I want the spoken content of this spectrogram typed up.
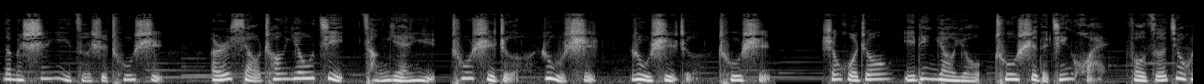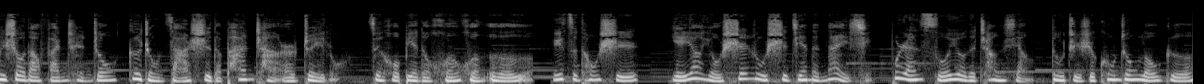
那么诗意则是出世。而小窗幽寂曾言语：出世者入世，入世者出世。”生活中一定要有出世的襟怀，否则就会受到凡尘中各种杂事的攀缠而坠落，最后变得浑浑噩噩。与此同时，也要有深入世间的耐性，不然所有的畅想都只是空中楼阁，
